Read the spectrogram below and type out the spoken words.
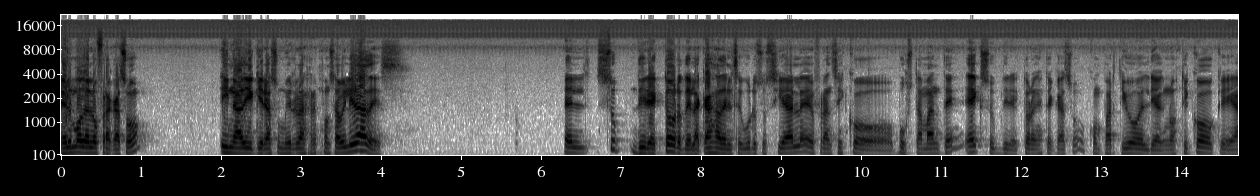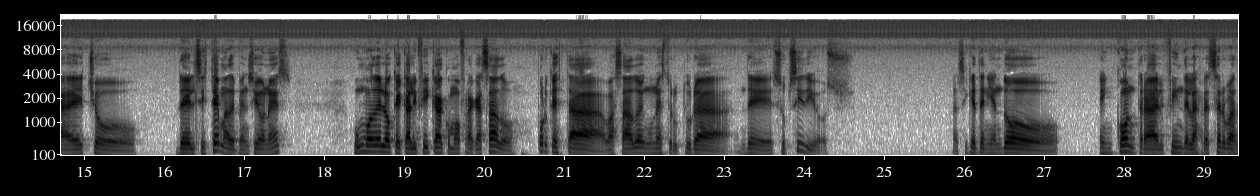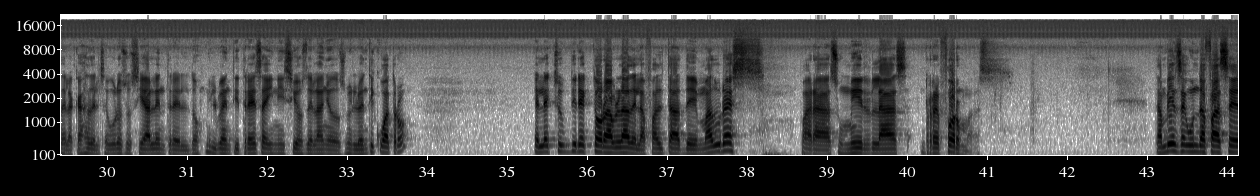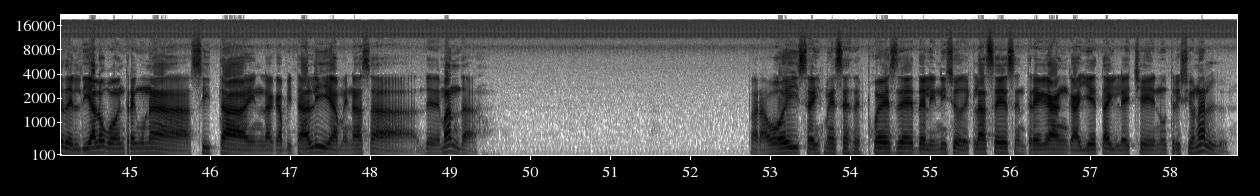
El modelo fracasó y nadie quiere asumir las responsabilidades. El subdirector de la Caja del Seguro Social, eh, Francisco Bustamante, ex subdirector en este caso, compartió el diagnóstico que ha hecho del sistema de pensiones, un modelo que califica como fracasado porque está basado en una estructura de subsidios. Así que teniendo en contra el fin de las reservas de la Caja del Seguro Social entre el 2023 a inicios del año 2024. El ex subdirector habla de la falta de madurez para asumir las reformas. También segunda fase del diálogo entra en una cita en la capital y amenaza de demanda. Para hoy, seis meses después del inicio de clases, se entregan galleta y leche nutricional.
